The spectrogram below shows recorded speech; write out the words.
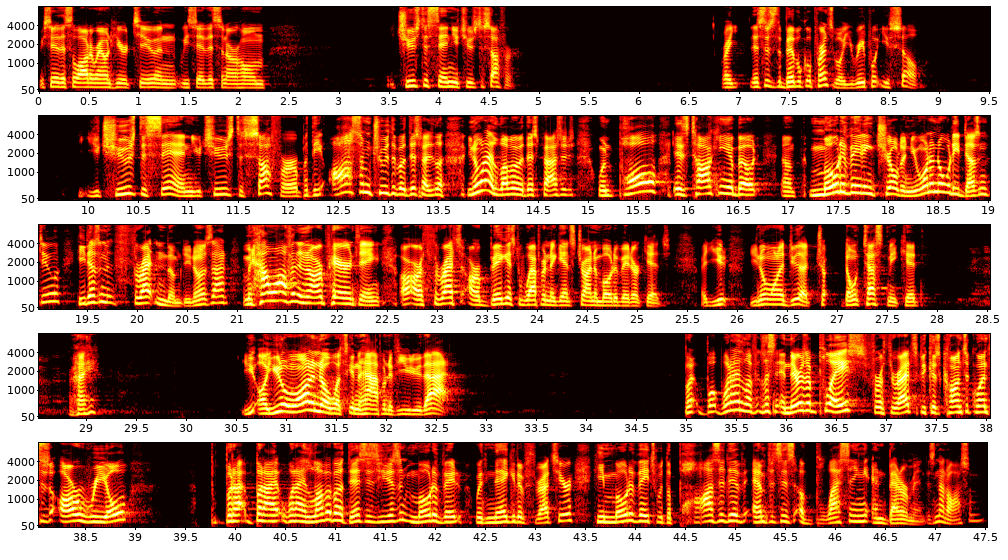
We say this a lot around here too, and we say this in our home. You choose to sin, you choose to suffer. Right? This is the biblical principle. You reap what you sow. You choose to sin, you choose to suffer. But the awesome truth about this passage, you know what I love about this passage? When Paul is talking about um, motivating children, you want to know what he doesn't do? He doesn't threaten them. Do you notice that? I mean, how often in our parenting are our threats our biggest weapon against trying to motivate our kids? You, you don't want to do that. Don't test me, kid. Right? You, oh, you don't want to know what's going to happen if you do that. But, but what I love, listen, and there's a place for threats because consequences are real. But, I, but I, what I love about this is he doesn't motivate with negative threats here. He motivates with a positive emphasis of blessing and betterment. Isn't that awesome?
